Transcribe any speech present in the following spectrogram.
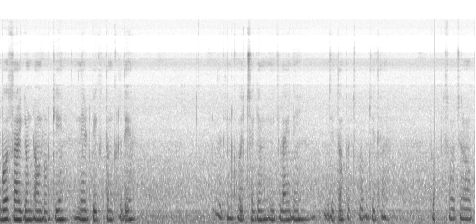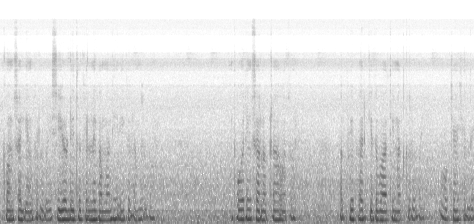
बहुत सारे गेम डाउनलोड किए नेट भी ख़त्म कर दिया लेकिन कोई अच्छा गेम निकला ही नहीं। जीता पच पबजी था। तो सोच रहा हूँ कौन सा गेम खेलूँ भाई? सी तो खेलने का मन ही नहीं कर रहा मेरे को। बोरिंग सा लग रहा हो तो। और फ्री फायर की तो बात ही मत करो भाई। वो क्या खेले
